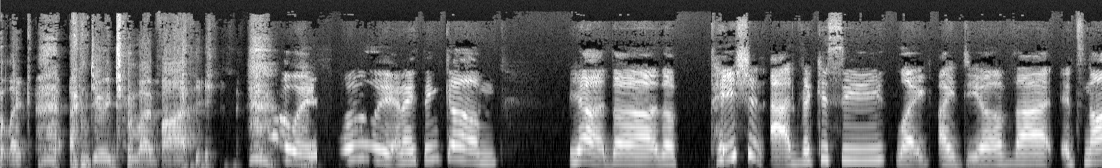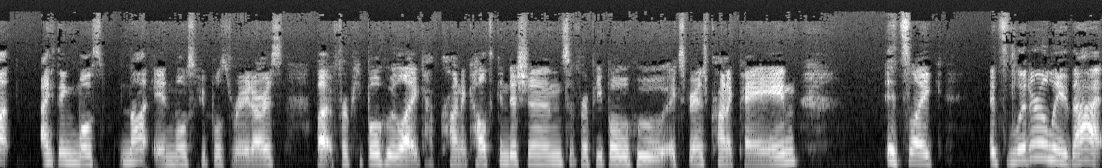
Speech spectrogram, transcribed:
like i'm doing to my body. Totally totally. And i think um yeah the the patient advocacy like idea of that it's not i think most not in most people's radars but for people who like have chronic health conditions, for people who experience chronic pain, it's like it's literally that.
